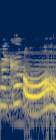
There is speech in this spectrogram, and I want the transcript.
ไม่ขึ้นโอ้โห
